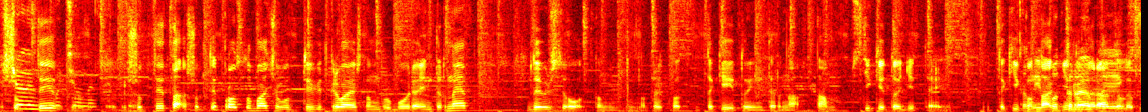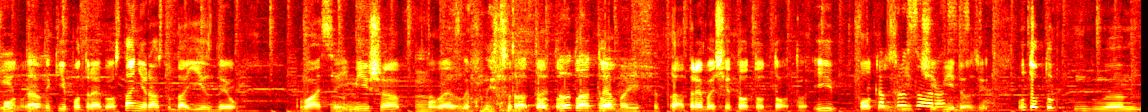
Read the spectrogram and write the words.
О, щоб ти, щоб ти та, щоб ти просто бачив, от ти відкриваєш там, грубо говоря, інтернет, дивишся, от там, наприклад, такий-то інтернат, там стільки-то дітей, такі Там контактні потреби, номера які телефону, є такі потреби. Останній раз туди їздив Вася і Міша, Ну. повезли вони туди То, то, то, то, треба ще то. Так, треба ще то-то, то-то. І фото звіт чи прозора відео система. Ну тобто, ем,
